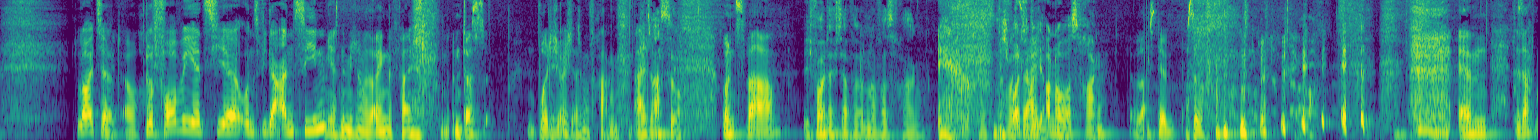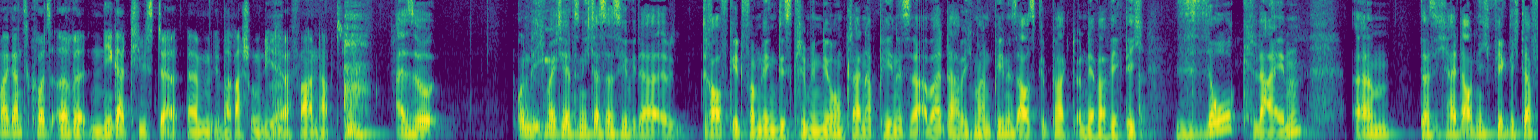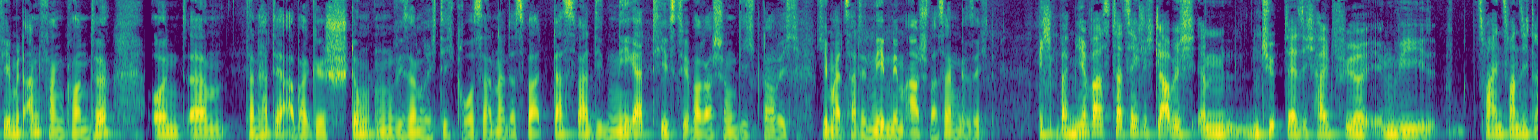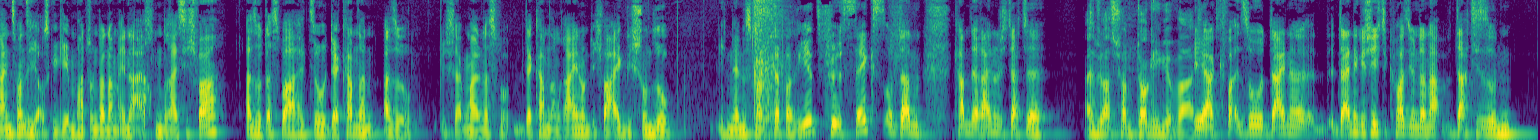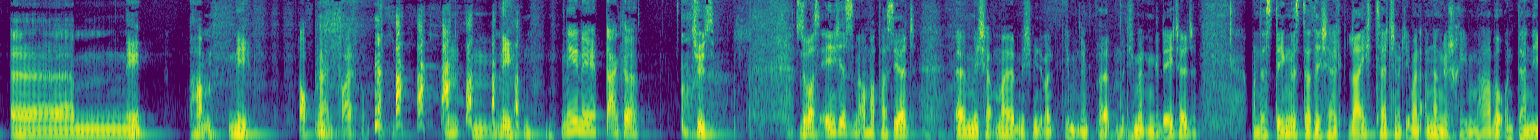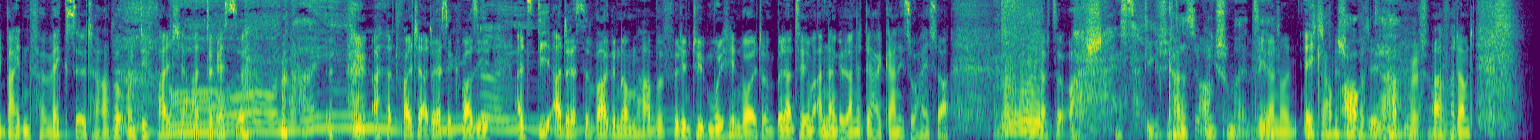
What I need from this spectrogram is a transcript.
Leute, auch. bevor wir jetzt hier uns wieder anziehen, Mir ist nämlich noch was eingefallen und das wollte ich euch erstmal fragen. Also, Ach so. und zwar, Ich wollte euch dafür noch was fragen. ich wollte dich auch noch was fragen. Was denn? Achso. ähm, sagt mal ganz kurz eure negativste ähm, Überraschung, die ihr erfahren habt. Also, und ich möchte jetzt nicht, dass das hier wieder äh, drauf geht von wegen Diskriminierung kleiner Penisse, aber da habe ich mal einen Penis ausgepackt und der war wirklich so klein, ähm, dass ich halt auch nicht wirklich da viel mit anfangen konnte. Und ähm, dann hat er aber gestunken wie so ein richtig großer. Ne? Das, war, das war die negativste Überraschung, die ich, glaube ich, jemals hatte, neben dem Arschwasser im Gesicht. Ich, bei mir war es tatsächlich, glaube ich, ähm, ein Typ, der sich halt für irgendwie 22, 23 ausgegeben hat und dann am Ende 38 war. Also das war halt so, der kam dann, also ich sag mal, das, der kam dann rein und ich war eigentlich schon so, ich nenne es mal präpariert für Sex und dann kam der rein und ich dachte, Also du hast schon Doggy gewartet. ja, so deine, deine Geschichte quasi und dann dachte ich so, ähm, nee, haben, nee, auf keinen Fall. nee, nee, nee, danke, tschüss. Sowas ähnliches ist mir auch mal passiert. Ähm, ich habe mal mich mit, jemand, äh, mit jemandem gedatet und das Ding ist, dass ich halt gleichzeitig mit jemand anderem geschrieben habe und dann die beiden verwechselt habe und die falsche Adresse, Oh nein. falsche Adresse quasi als die Adresse wahrgenommen habe für den Typen, wo ich hin wollte und bin dann zu jemand anderen gelandet, der halt gar nicht so heiß war. Und ich dachte so, oh scheiße. Die Geschichte Kann hast du übrigens auch schon mal erzählt. wieder Null. Echt? glaub Ist mir schon mal auch, passiert? die hatten wir schon Ah, verdammt.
